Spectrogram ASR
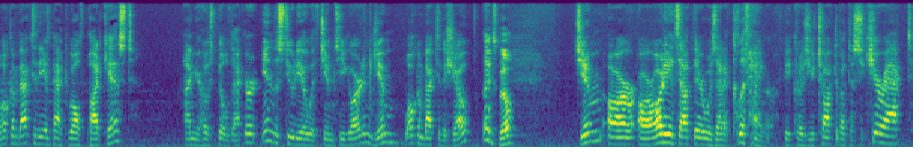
Welcome back to the Impact Wealth Podcast. I'm your host, Bill Decker, in the studio with Jim Teagarden. Jim, welcome back to the show. Thanks, Bill. Jim, our, our audience out there was at a cliffhanger because you talked about the Secure Act,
